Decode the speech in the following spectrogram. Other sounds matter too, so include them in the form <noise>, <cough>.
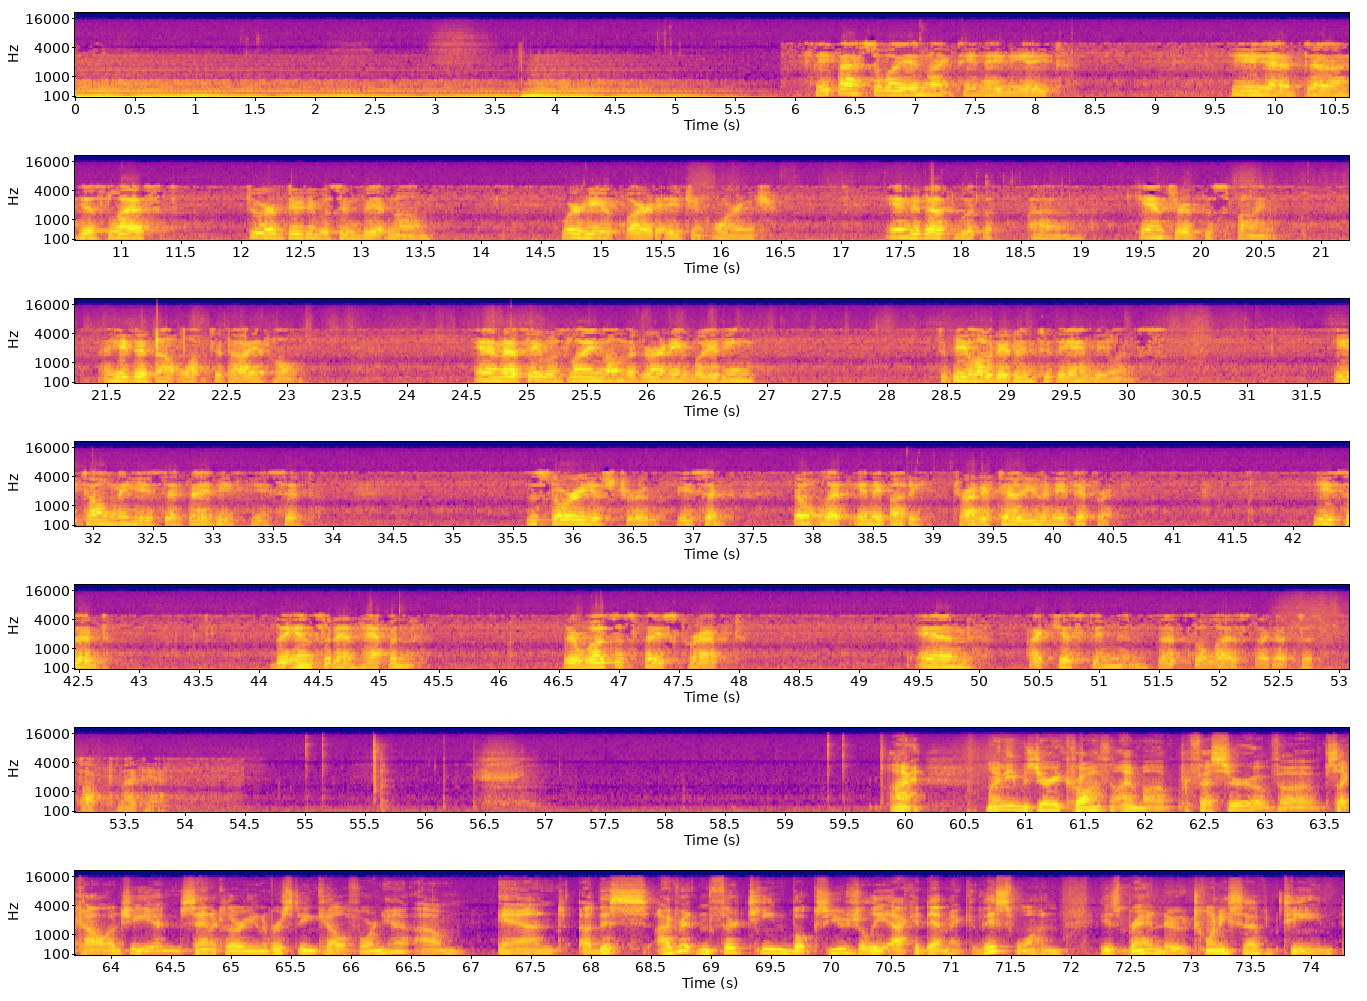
He passed away in 1988. He had uh, his last tour of duty was in Vietnam, where he acquired Agent Orange. Ended up with uh, cancer of the spine. He did not want to die at home. And as he was laying on the gurney waiting to be loaded into the ambulance, he told me, he said, baby, he said, the story is true. He said, don't let anybody try to tell you any different. He said, the incident happened. There was a spacecraft. And I kissed him, and that's the last I got to talk to my dad. Hi, my name is Jerry Kroth. I'm a professor of uh, psychology at Santa Clara University in California. Um, and uh, this, I've written 13 books, usually academic. This one is brand new, 2017,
